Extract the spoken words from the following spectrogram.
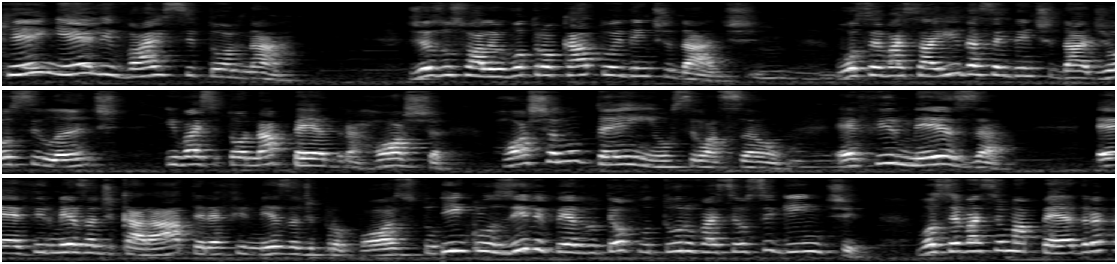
quem ele vai se tornar. Jesus fala: Eu vou trocar a tua identidade. Uhum. Você vai sair dessa identidade oscilante e vai se tornar pedra, rocha. Rocha não tem oscilação, uhum. é firmeza é firmeza de caráter, é firmeza de propósito. E, inclusive, Pedro, o teu futuro vai ser o seguinte: você vai ser uma pedra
